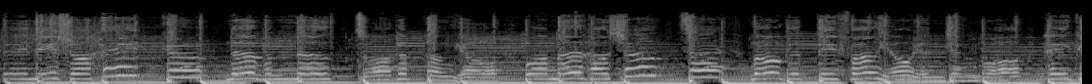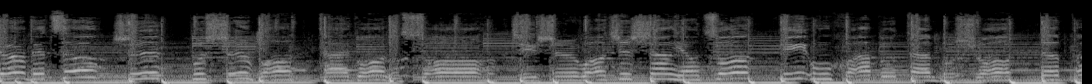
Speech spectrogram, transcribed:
对你说，Hey girl，能不能做个朋友？我们好像在某个地方有人见过。太过啰嗦？其实我只想要做你无话不谈不说的朋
